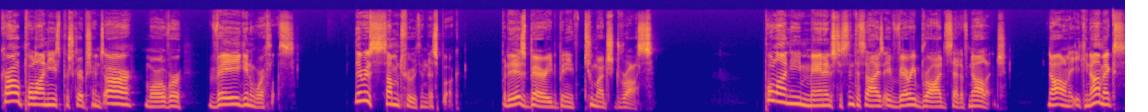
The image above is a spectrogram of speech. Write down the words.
Karl Polanyi's prescriptions are, moreover, vague and worthless. There is some truth in this book, but it is buried beneath too much dross. Polanyi managed to synthesize a very broad set of knowledge, not only economics,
